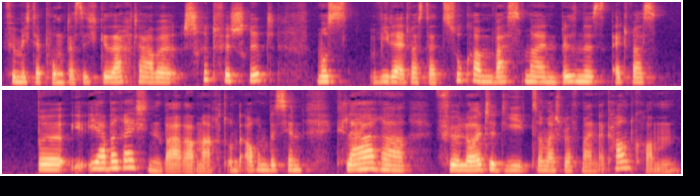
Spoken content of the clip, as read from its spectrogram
für mich der Punkt, dass ich gesagt habe, Schritt für Schritt muss wieder etwas dazukommen, was mein Business etwas be, ja, berechenbarer macht und auch ein bisschen klarer für Leute, die zum Beispiel auf meinen Account kommen.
